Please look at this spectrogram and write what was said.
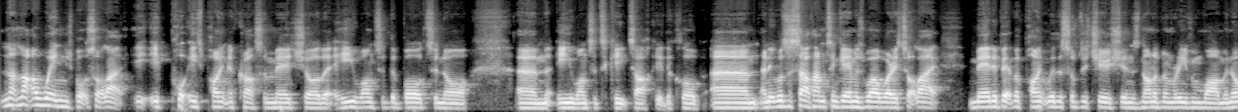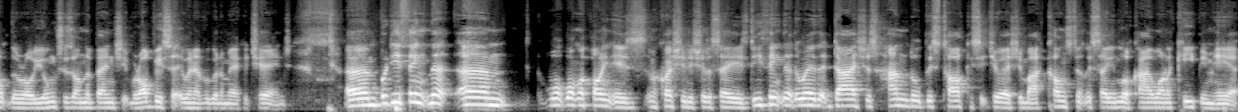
not not a whinge, but sort of like he, he, put his point across and made sure that he wanted the board to know um, that he wanted to keep Tarky at the club. Um, and it was a Southampton game as well, where he sort of like made a bit of a point with the substitutions. None of them were even warming up. They were all youngsters on the bench. It were obvious that they were never going to make a change. Um, but do you think that um, what, what my point is, my question is, should I say, is do you think that the way that Dyche has handled this Tarky situation by constantly saying, look, I want to keep him here,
